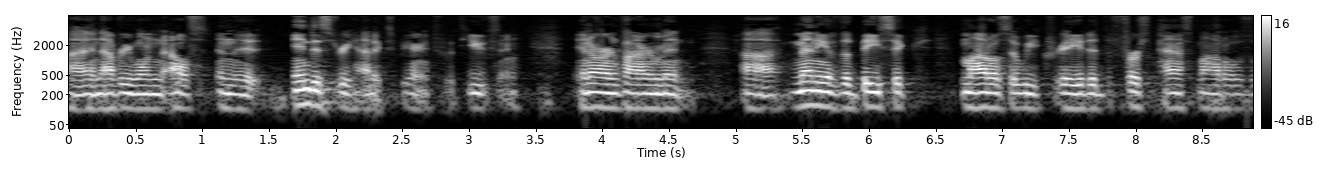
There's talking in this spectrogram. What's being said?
uh, and everyone else in the industry had experience with using. In our environment, uh, many of the basic models that we created, the first pass models,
